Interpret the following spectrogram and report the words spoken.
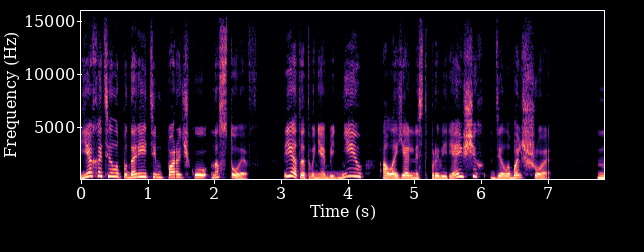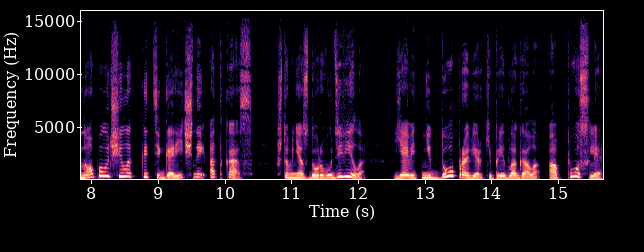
Я хотела подарить им парочку настоев. Я от этого не обеднею, а лояльность проверяющих — дело большое. Но получила категоричный отказ, что меня здорово удивило. Я ведь не до проверки предлагала, а после.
